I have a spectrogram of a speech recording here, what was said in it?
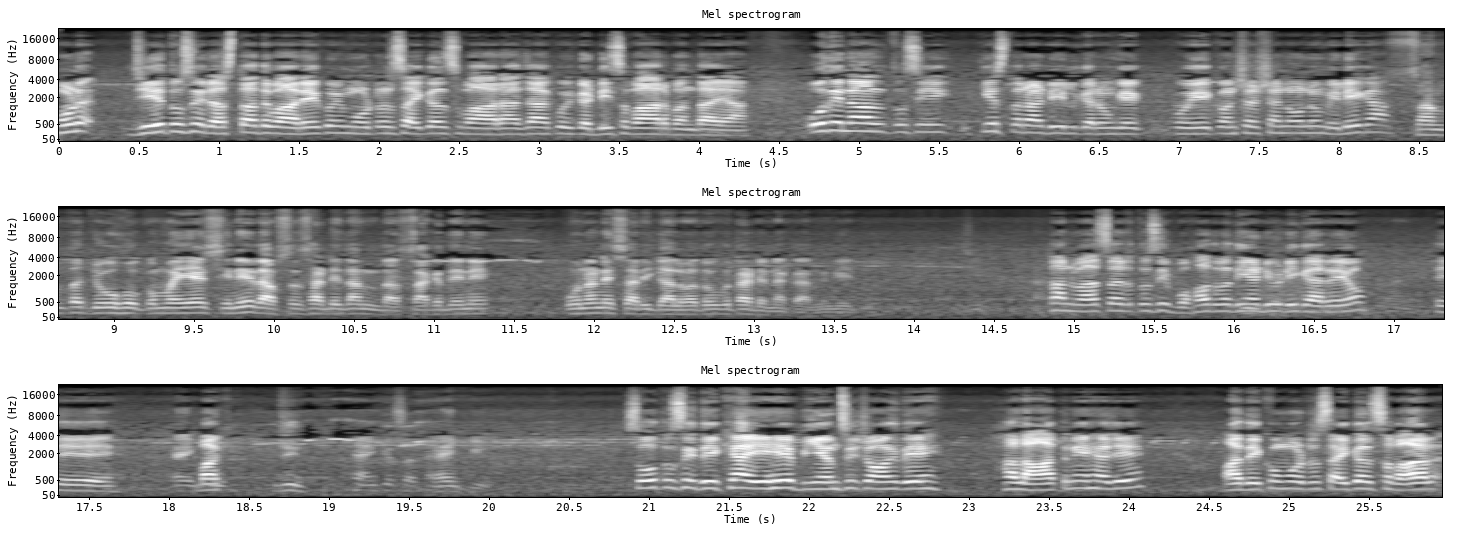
ਹੁਣ ਜੇ ਤੁਸੀਂ ਰਸਤਾ ਦਿਵਾ ਰਹੇ ਕੋਈ ਮੋਟਰਸਾਈਕਲ ਸਵਾਰ ਆ ਜਾਂ ਕੋਈ ਗੱਡੀ ਸਵਾਰ ਬੰਦਾ ਆ ਉਹਦੇ ਨਾਲ ਤੁਸੀਂ ਕਿਸ ਤਰ੍ਹਾਂ ਡੀਲ ਕਰੋਗੇ? ਕੋਈ ਕੰਸੈਸ਼ਨ ਉਹਨੂੰ ਮਿਲੇਗਾ? ਸਾਨੂੰ ਤਾਂ ਜੋ ਹੁਕਮ ਹੈ ਸੀਨੀਅਰ ਅਫਸਰ ਸਾਡੇ ਤੁਹਾਨੂੰ ਦੱਸ ਸਕਦੇ ਨੇ। ਉਹਨਾਂ ਨੇ ਸਾਰੀ ਗੱਲਬਾਤ ਉਹ ਤੁਹਾਡੇ ਨਾਲ ਕਰਨਗੇ ਜੀ। ਧੰਨਵਾਦ ਸਰ ਤੁਸੀਂ ਬਹੁਤ ਵਧੀਆ ਡਿਊਟੀ ਕਰ ਰਹੇ ਹੋ ਤੇ ਬਾਕੀ ਜੀ। Thank you sir thank you so ਤੁਸੀਂ ਦੇਖਿਆ ਇਹ ਬੀਐਮਸੀ ਚੌਂਕ ਦੇ ਹਾਲਾਤ ਨੇ ਹਜੇ। ਆ ਦੇਖੋ ਮੋਟਰਸਾਈਕਲ ਸਵਾਰ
